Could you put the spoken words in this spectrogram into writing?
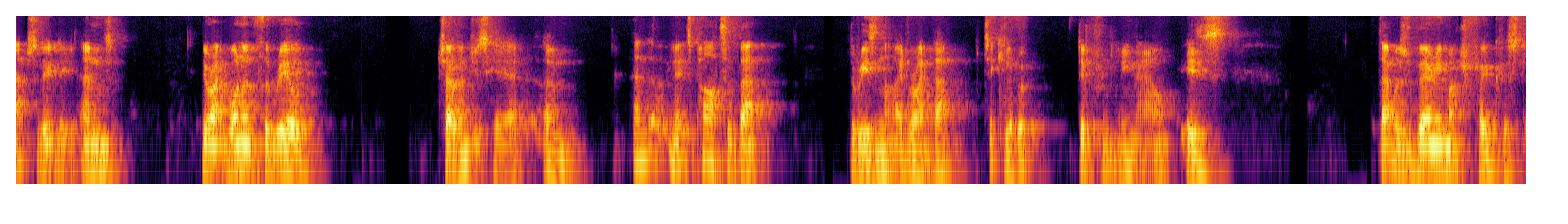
Absolutely. And you're right one of the real challenges here um, and you know, it's part of that the reason that i'd write that particular book differently now is that was very much focused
